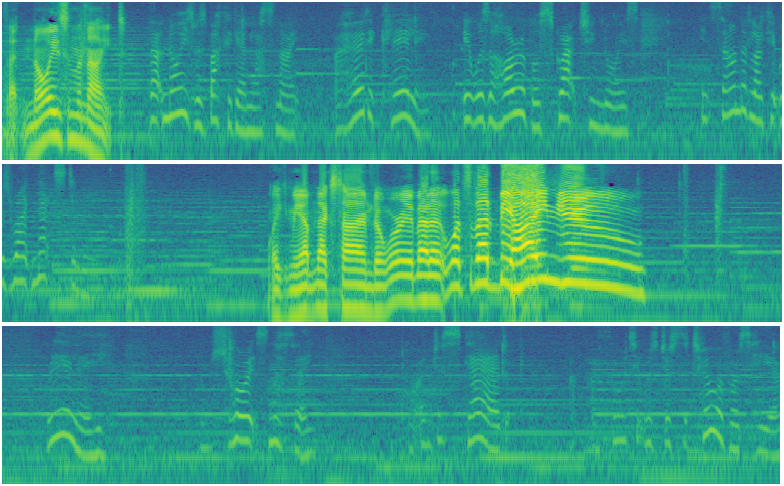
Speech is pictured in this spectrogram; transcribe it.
That noise in the night. That noise was back again last night. I heard it clearly. It was a horrible scratching noise. It sounded like it was right next to me. Wake me up next time, don't worry about it. What's that behind you? Really? I'm sure it's nothing. But I'm just scared. I, I thought it was just the two of us here.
